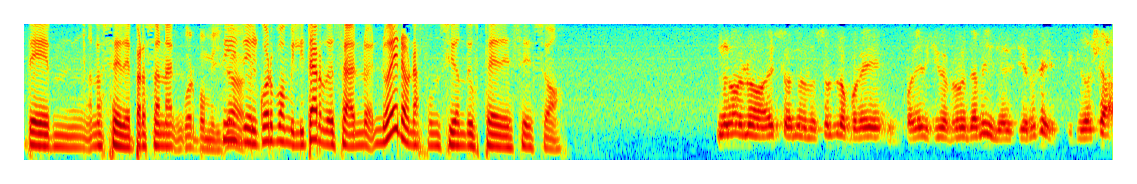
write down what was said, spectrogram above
de mm, no sé de personal cuerpo militar. sí del cuerpo militar o sea no, era una función de ustedes eso no no eso no nosotros por ahí por ahí si me pregunta a mí le decía no sé se quedó allá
